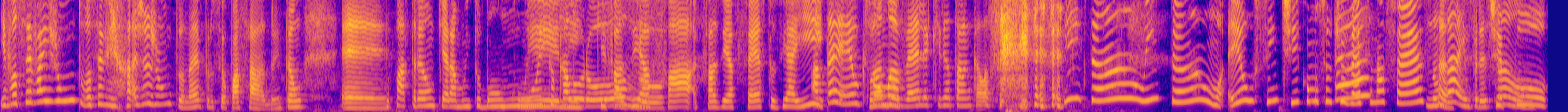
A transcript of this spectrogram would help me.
e você vai junto, você viaja junto, né, pro seu passado. Então, é, O patrão que era muito bom com Muito ele, caloroso. que fazia, fa- fazia festas. E aí, até eu, que sou quando- uma velha, queria estar naquela festa. então, então, eu senti como se eu tivesse na festa. Não dá a impressão? Tipo,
